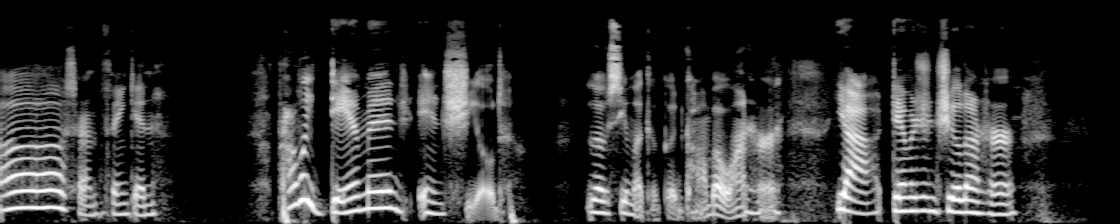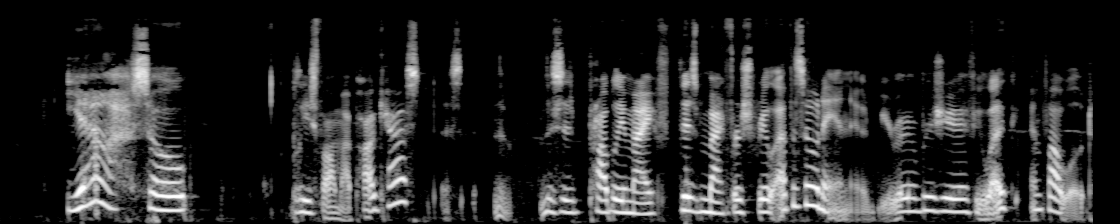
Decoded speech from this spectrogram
Uh, sorry, I'm thinking. Probably damage and shield. Those seem like a good combo on her. Yeah, damage and shield on her. Yeah, so please follow my podcast. This, is probably my this is my first real episode, and it would be really appreciated if you liked and followed.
